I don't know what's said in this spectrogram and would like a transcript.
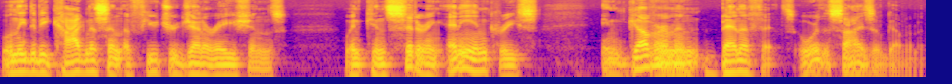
will need to be cognizant of future generations when considering any increase in government benefits or the size of government.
